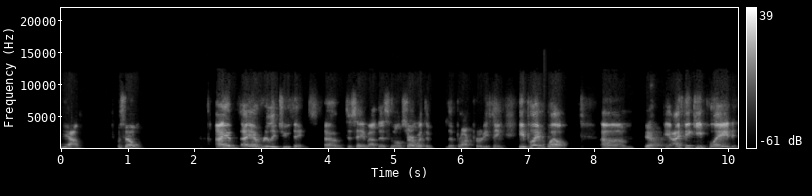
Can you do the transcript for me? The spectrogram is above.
Yeah. So I have I have really two things um, to say about this, and I'll start with the, the Brock Purdy thing. He played well. Um, yeah, I think he played.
